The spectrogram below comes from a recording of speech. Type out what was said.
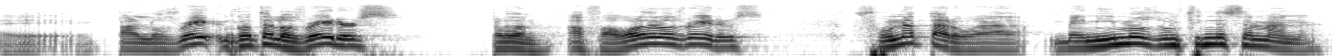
eh, para los en contra de los Raiders, perdón, a favor de los Raiders, fue una tarugada. Venimos de un fin de semana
